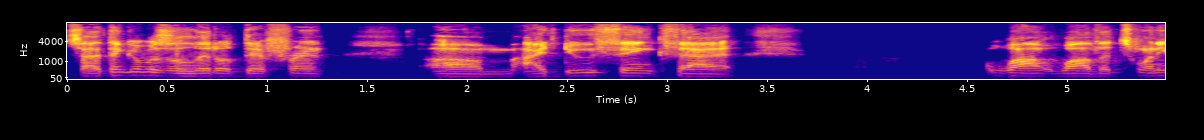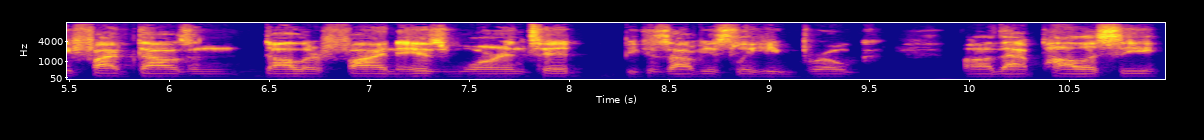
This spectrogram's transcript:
So I think it was a little different. Um, I do think that while while the twenty five thousand dollar fine is warranted because obviously he broke uh, that policy,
